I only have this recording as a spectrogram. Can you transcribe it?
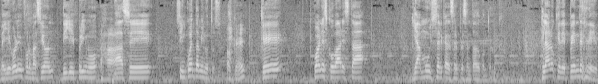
Me llegó la información, DJ Primo, Ajá. hace 50 minutos, Ok. que Juan Escobar está ya muy cerca de ser presentado con Toluca. Claro que depende de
